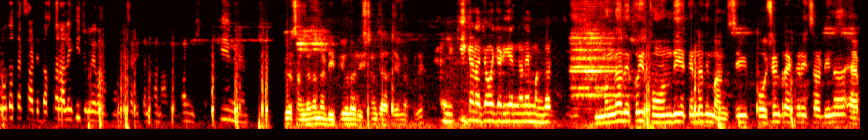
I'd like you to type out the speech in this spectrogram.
ਉਦੋਂ ਤੱਕ ਸਾਡੇ ਦਫ਼ਤਰ ਵਾਲੇ ਹੀ ਜ਼ਿੰਮੇਵਾਰ ਹੋਣਗੇ ਸਾਡੀ ਤਨਖਾਹ ਨਾ ਦੇਣ। ਕੀ ਨਿਯਮ ਜੋ ਸੰਗਤ ਦਾ ਮੈਂ ਡੀਪੀਓ ਦਾ ਐਡੀਸ਼ਨਲ ਚਾਰਜ ਹੈ ਮੇਰੇ ਕੋਲੇ। ਕੀ ਕਹਿਣਾ ਚਾਹੋ ਜਿਹੜੀ ਇਹਨਾਂ ਨੇ ਮੰਗਾਂ ਮੰਗਾਂ ਦੇਖੋ ਜੀ ਫੋਨ ਦੀ ਇੱਕ ਇਹਨਾਂ ਦੀ ਮੰਗ ਸੀ। ਪੋਸ਼ਨ ਟਰੈਕਰ ਇੱਕ ਸਾਡੀ ਨਾ ਐਪ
